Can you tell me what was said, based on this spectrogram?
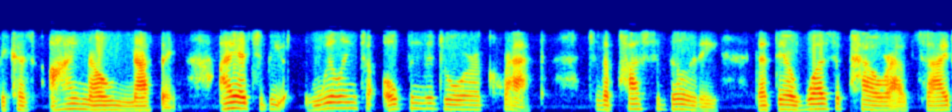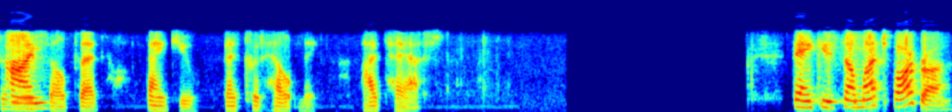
because I know nothing. I had to be willing to open the door a crack to the possibility that there was a power outside of Time. myself that, thank you, that could help me. I pass. Thank you so much, Barbara.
